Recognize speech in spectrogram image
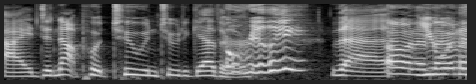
I I did not put two and two together. Oh, really? That Oh, that- you that would was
